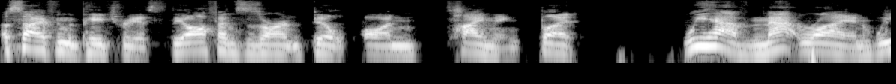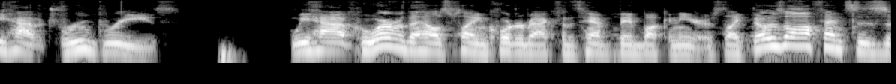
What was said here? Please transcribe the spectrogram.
aside from the Patriots, the offenses aren't built on timing. But we have Matt Ryan, we have Drew Brees, we have whoever the hell's playing quarterback for the Tampa Bay Buccaneers. Like those offenses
